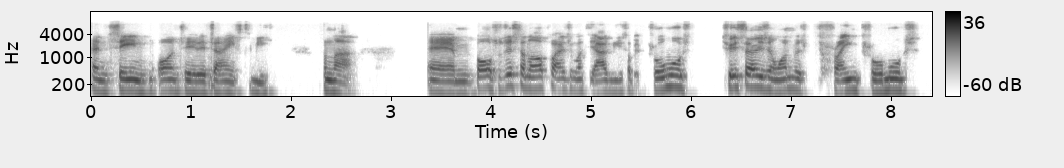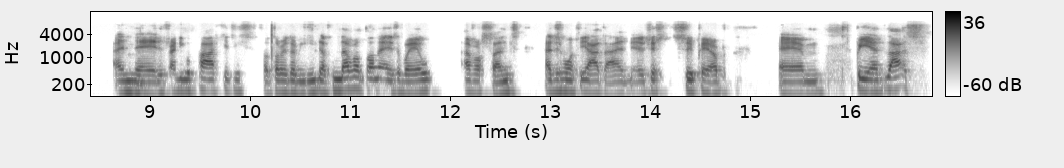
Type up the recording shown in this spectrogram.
and saying Andre the Giant to me from that. Um, but also, just another point I just want to add you about promos. 2001 was prime promos and uh, the video packages for WWE. They've never done it as well ever since. I just want to add that in. It was just superb. Um, but yeah, that's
